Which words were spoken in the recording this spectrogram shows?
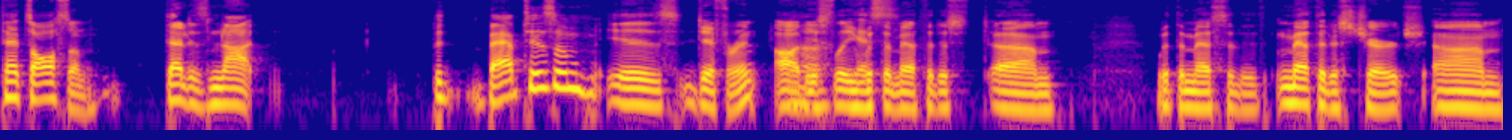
that's awesome that is not but baptism is different obviously yes. with the methodist um with the methodist methodist church um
